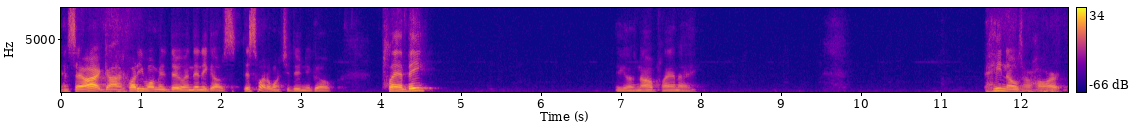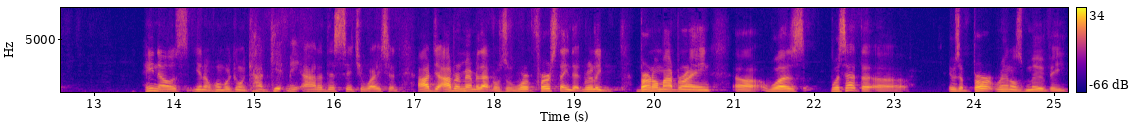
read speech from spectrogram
and say, All right, God, what do you want me to do? And then He goes, This is what I want you to do. And you go, Plan B? He goes, No, plan A. He knows our heart. He knows, you know, when we're going, God, get me out of this situation. I, I remember that was the first thing that really burned on my brain uh, was, was that the, uh, it was a Burt Reynolds movie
